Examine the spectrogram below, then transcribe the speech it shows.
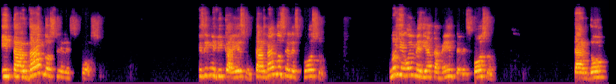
Y tardándose el esposo. ¿Qué significa eso? Tardándose el esposo. No llegó inmediatamente el esposo. Tardó.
